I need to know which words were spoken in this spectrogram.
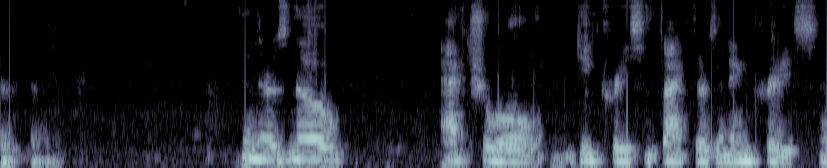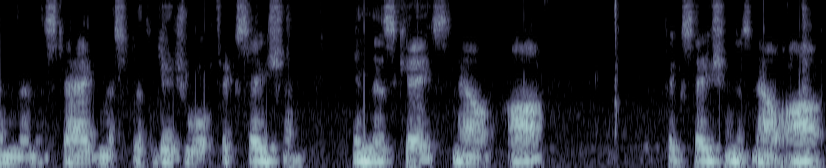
And there's no actual decrease. In fact, there's an increase in the nystagmus with visual fixation. In this case, now off. Fixation is now off.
